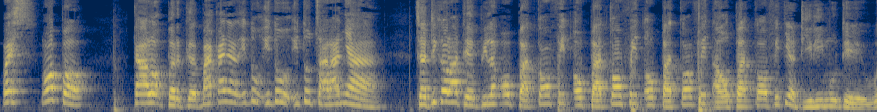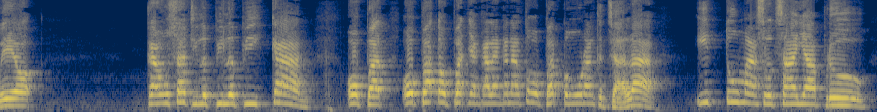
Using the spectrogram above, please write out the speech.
wis, ngopo? Kalau burger, makanya itu itu itu caranya. Jadi kalau ada yang bilang obat covid, obat covid, obat covid, ah, obat covid ya dirimu dewe kok. Gak usah dilebih-lebihkan. Obat, obat-obat yang kalian kenal itu obat pengurang gejala. Itu maksud saya, bro.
